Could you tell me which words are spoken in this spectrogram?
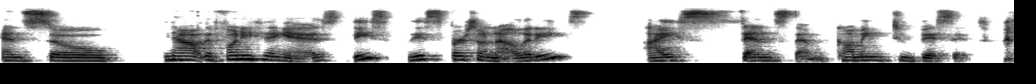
And so now the funny thing is these these personalities i sense them coming to visit.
